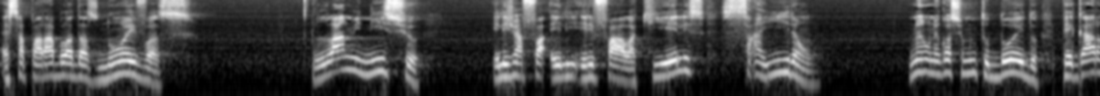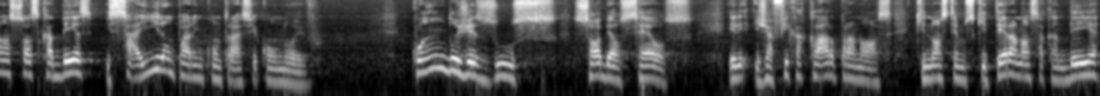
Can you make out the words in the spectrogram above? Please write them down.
essa parábola das noivas, lá no início ele já fa ele, ele fala que eles saíram não é um negócio muito doido? Pegaram as suas cadeias e saíram para encontrar-se com o noivo. Quando Jesus sobe aos céus, ele já fica claro para nós que nós temos que ter a nossa candeia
